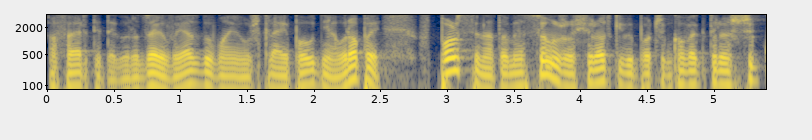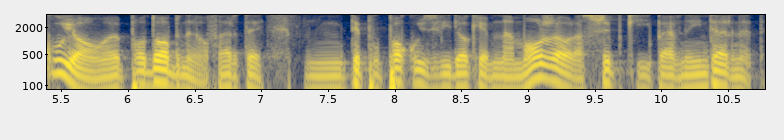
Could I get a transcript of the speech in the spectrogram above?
Oferty tego rodzaju wyjazdów mają już kraje południa Europy. W Polsce natomiast są już ośrodki wypoczynkowe, które szykują podobne oferty mm, typu pokój z widokiem na morze oraz szybki i pewny internet.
